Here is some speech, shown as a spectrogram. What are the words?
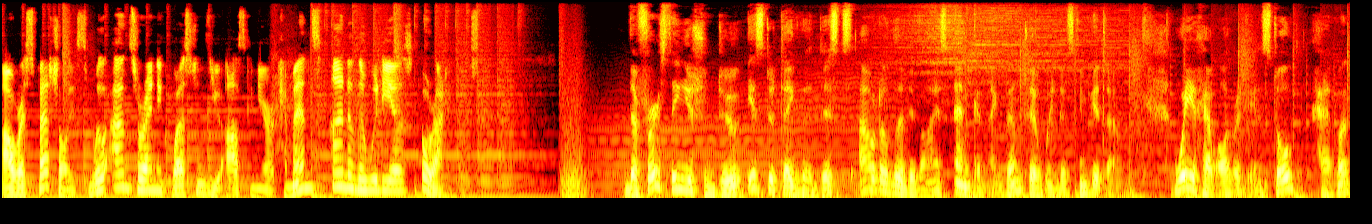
Our specialists will answer any questions you ask in your comments under the videos or articles. The first thing you should do is to take the disks out of the device and connect them to a Windows computer, where you have already installed Hetman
